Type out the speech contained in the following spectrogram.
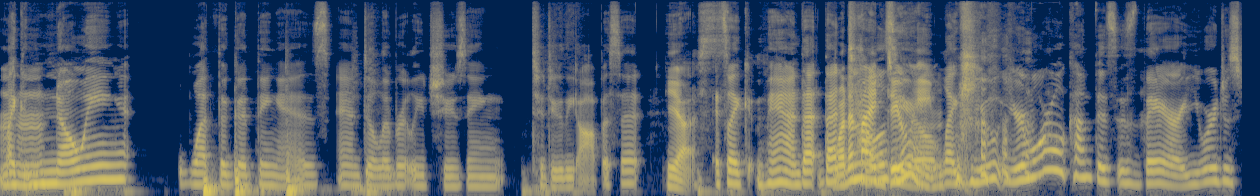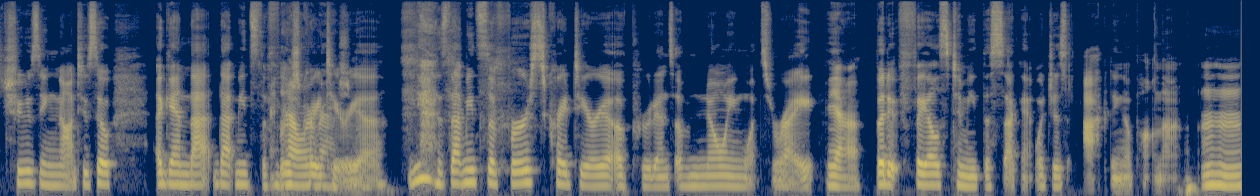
Like Mhm. knowing what the good thing is and deliberately choosing to do the opposite. yes. It's like, man, that that What am I tells you, doing? like you your moral compass is there. You are just choosing not to. So again, that that meets the first criteria. Yes, that meets the first criteria of prudence of knowing what's right, yeah. but it fails to meet the second, which is acting upon that. hmm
